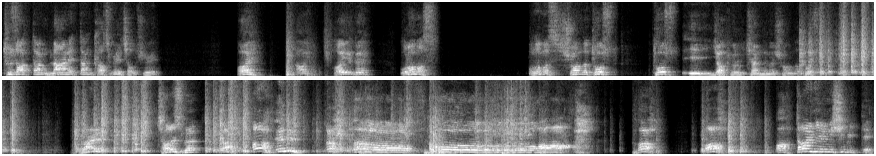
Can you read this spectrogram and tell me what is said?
tuzaktan, lanetten kaçmaya çalışıyor. Evet. Ay, ay, hayır be. Olamaz. Olamaz. Şu anda tost, tost e, yapıyorum kendime şu anda. Tost. Lan! Çalış be. Ah, ah elim. Ah, ah, oh, ah, ah, ah. Daniel'in işi bitti.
